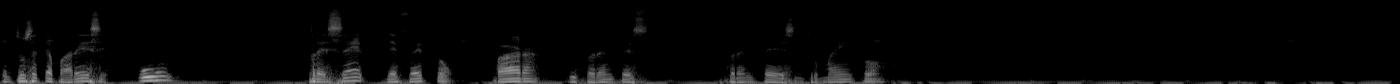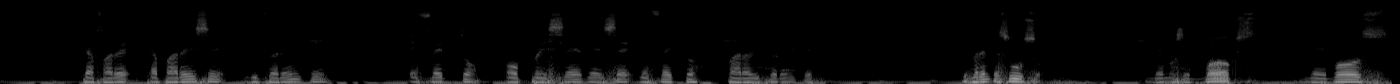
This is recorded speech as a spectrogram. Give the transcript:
Entonces te aparece un preset de efecto para diferentes diferentes instrumentos. Te, te aparece diferente efecto o preset de, de efectos para diferentes diferentes usos. Vemos el box de voz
